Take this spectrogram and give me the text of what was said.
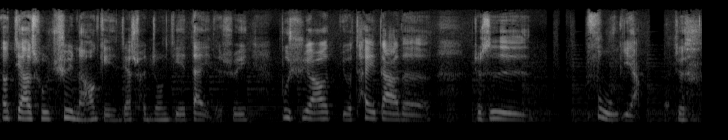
要嫁出去，然后给人家传宗接代的，所以不需要有太大的就是富养，就是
